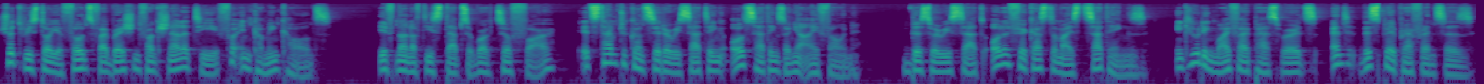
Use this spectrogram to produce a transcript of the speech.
should restore your phone's vibration functionality for incoming calls. If none of these steps worked so far, it's time to consider resetting all settings on your iPhone. This will reset all of your customized settings, including Wi-Fi passwords and display preferences,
